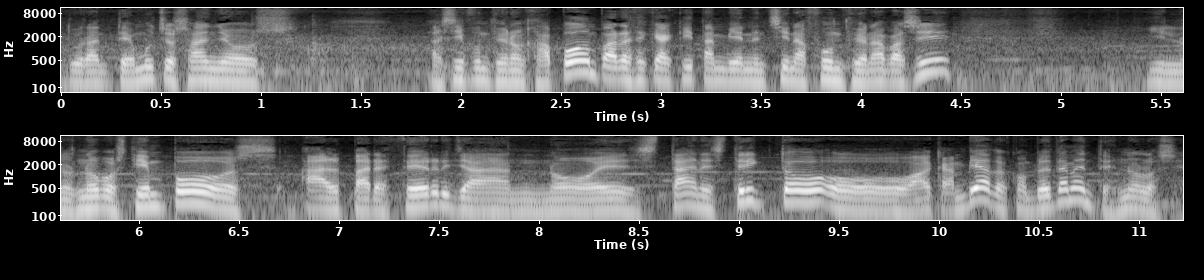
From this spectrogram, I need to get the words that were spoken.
durante muchos años así funcionó en Japón, parece que aquí también en China funcionaba así. Y en los nuevos tiempos, al parecer, ya no es tan estricto o ha cambiado completamente, no lo sé.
